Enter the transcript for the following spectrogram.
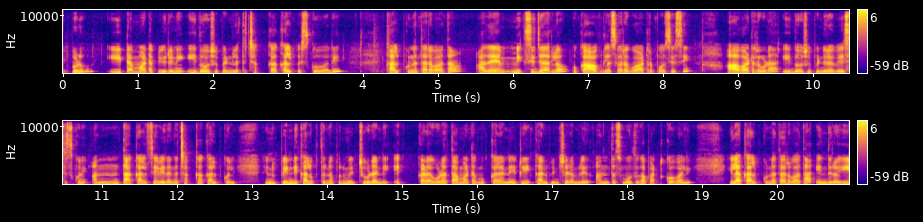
ఇప్పుడు ఈ టమాటా ప్యూరీని ఈ దోశ పిండిలో అయితే చక్కగా కలిపేసుకోవాలి. కలుపుకున్న తర్వాత అదే మిక్సీ జార్లో ఒక హాఫ్ గ్లాస్ వరకు వాటర్ పోసేసి ఆ వాటర్ కూడా ఈ దోశ పిండిలో వేసేసుకొని అంతా కలిసే విధంగా చక్కగా కలుపుకొని నేను పిండి కలుపుతున్నప్పుడు మీరు చూడండి ఎక్కడ కూడా టమాటా ముక్కలు అనేటివి కనిపించడం లేదు. అంత స్మూత్గా పట్టుకోవాలి. ఇలా కలుపుకున్న తర్వాత ఇందులో ఈ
